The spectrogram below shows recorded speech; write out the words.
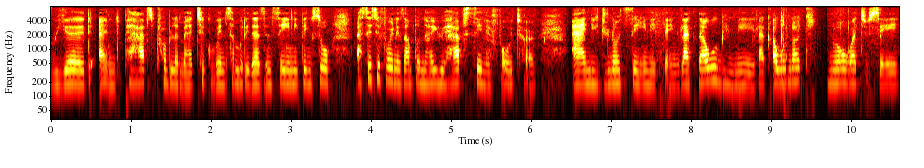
weird and perhaps problematic when somebody doesn't say anything. So, I say, for an example, now you have seen a photo and you do not say anything. Like, that will be me. Like, I would not know what to say.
